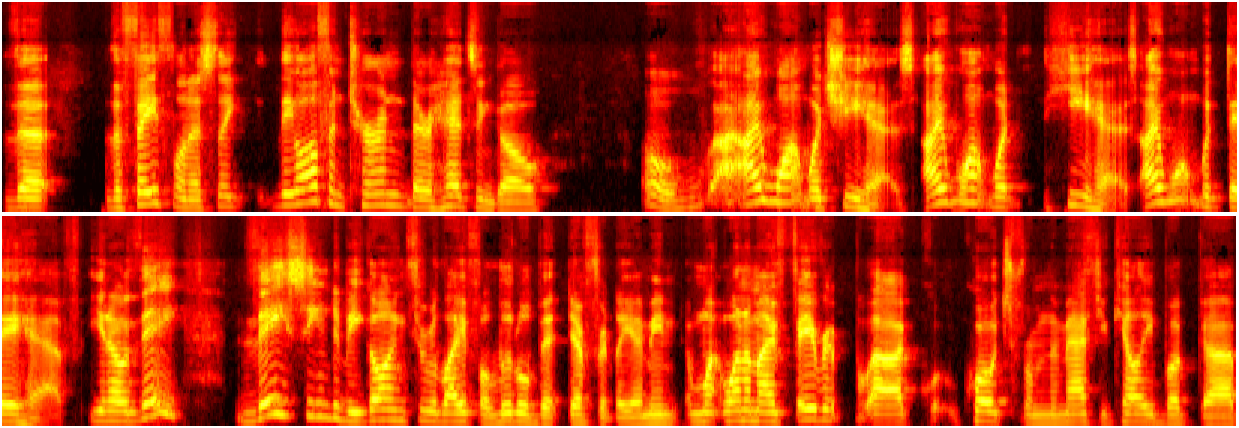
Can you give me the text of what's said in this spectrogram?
the the faithfulness, they they often turn their heads and go, "Oh, I want what she has. I want what he has. I want what they have." You know, they they seem to be going through life a little bit differently. I mean, one of my favorite uh, qu- quotes from the Matthew Kelly book, uh,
